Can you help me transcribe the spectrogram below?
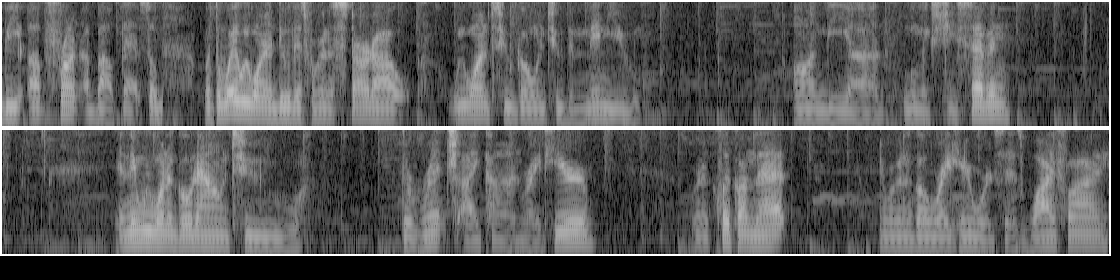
be upfront about that. So, but the way we want to do this, we're going to start out, we want to go into the menu on the uh, Lumix G7. And then we want to go down to the wrench icon right here. We're going to click on that. And we're going to go right here where it says Wi-Fi.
